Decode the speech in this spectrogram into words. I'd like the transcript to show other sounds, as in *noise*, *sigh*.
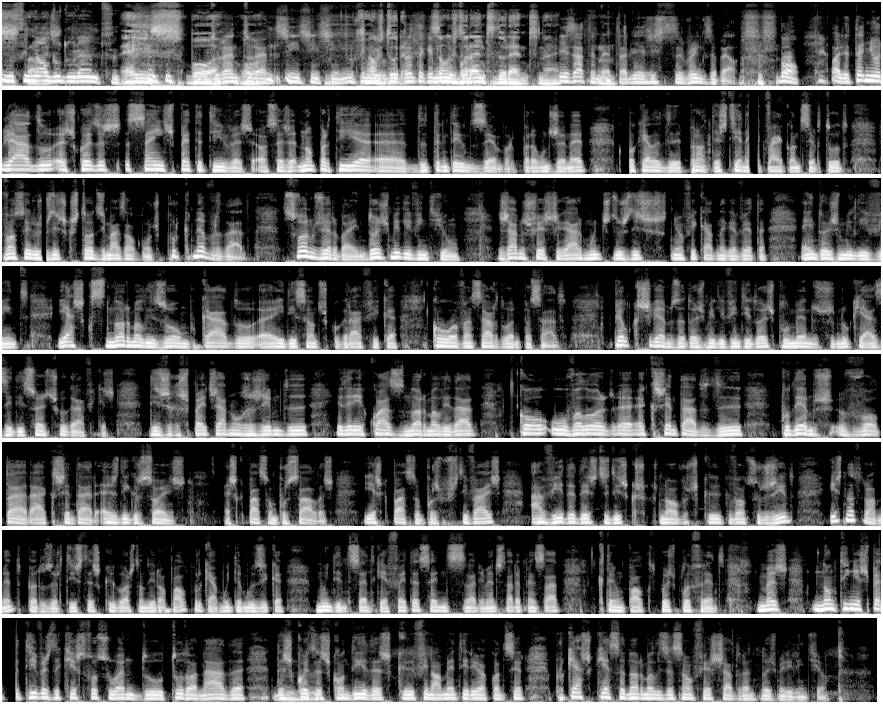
no final do durante. É isso, *laughs* boa. Durante, boa. durante, sim, sim, sim. No final são do durante, a caminho São os do pós. durante, durante, não é? Exatamente, olha, isto rings a bell. *laughs* Bom, olha, tenho olhado as coisas sem expectativas, ou seja, não partia uh, de 31 de dezembro para 1 de janeiro com aquela de pronto, este ano é que vai acontecer tudo, vão sair os discos todos e mais alguns, porque na verdade, se formos ver bem, 2021 já nos fez chegar muitos dos discos que tinham ficado na gaveta em 2020 e acho que se normalizou um bocado a edição discográfica com o avançar do ano passado. Pelo que chegamos a 2022, pelo menos no que às edições discográficas diz respeito, já num regime de, eu diria, quase normalidade, com o valor uh, acrescentado de podermos voltar a acrescentar as digressões as que passam por salas e as que passam por festivais, à vida destes discos novos que, que, vão surgindo. Isto, naturalmente, para os artistas que gostam de ir ao palco, porque há muita música muito interessante que é feita sem necessariamente estar a pensar que tem um palco depois pela frente. Mas não tinha expectativas de que este fosse o ano do tudo ou nada, das uhum. coisas escondidas que finalmente iriam acontecer, porque acho que essa normalização fez já durante 2021.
